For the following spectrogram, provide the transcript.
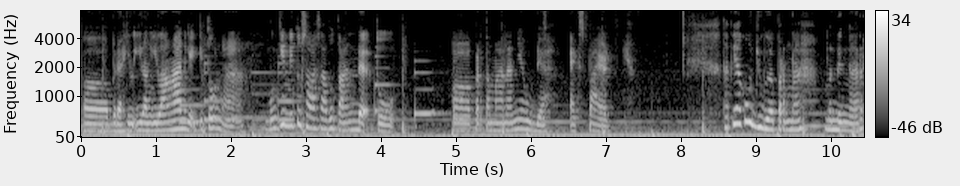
uh, berakhir hilang-hilangan kayak gitu. Nah mungkin itu salah satu tanda tuh uh, pertemanannya udah expired. Tapi aku juga pernah mendengar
